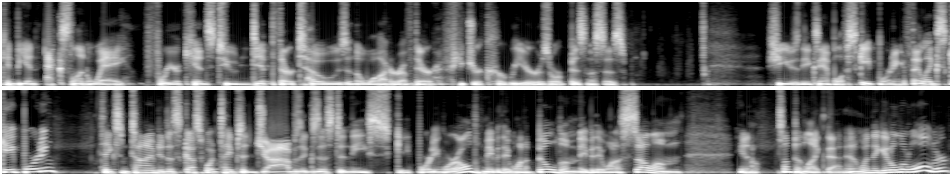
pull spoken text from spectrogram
can be an excellent way for your kids to dip their toes in the water of their future careers or businesses. She used the example of skateboarding. If they like skateboarding, take some time to discuss what types of jobs exist in the skateboarding world. Maybe they want to build them, maybe they want to sell them, you know, something like that. And when they get a little older,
